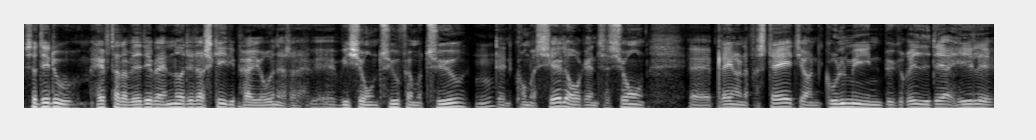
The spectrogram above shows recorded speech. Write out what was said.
Så det, du hæfter dig ved, det er blandt andet noget af det, der er sket i perioden, altså øh, Vision 2025, mm. den kommercielle organisation, øh, planerne for stadion, guldminen, byggeriet der, hele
